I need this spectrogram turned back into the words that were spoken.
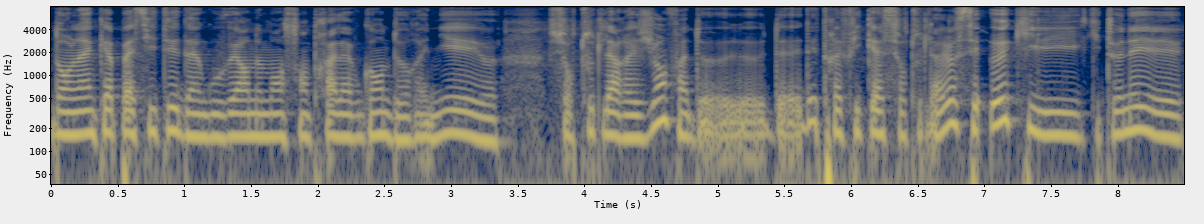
dans l'incapacité d'un gouvernement central afghan de régner euh, sur toute la région, enfin, de- de- d'être efficace sur toute la région, c'est eux qui, qui tenaient.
